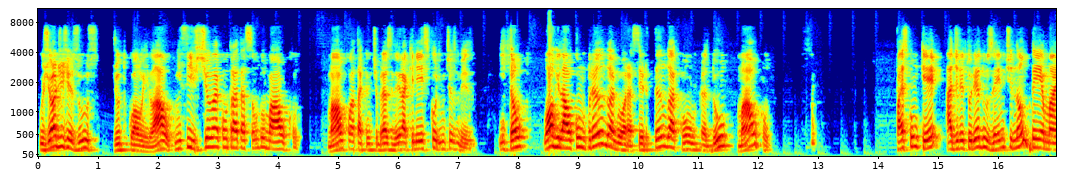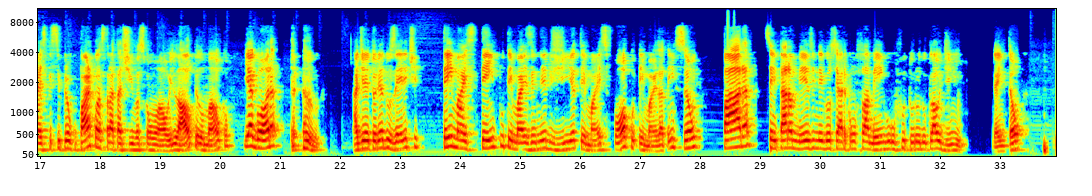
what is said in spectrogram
O Jorge Jesus, junto com o Hilal, insistiu na contratação do Malcom. Malcom, atacante brasileiro, aquele ex-Corinthians mesmo. Então, o Al Hilal comprando agora, acertando a compra do Malcom, faz com que a diretoria do Zenit não tenha mais que se preocupar com as tratativas com o Al Hilal pelo Malcolm e agora a diretoria do Zenit tem mais tempo, tem mais energia, tem mais foco, tem mais atenção para sentar à mesa e negociar com o Flamengo o futuro do Claudinho. Né? Então,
